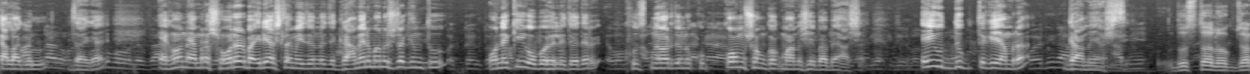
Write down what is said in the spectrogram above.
কালাগুল। জায়গায়। এখন আমরা শহরের বাইরে আসলাম এই জন্য যে গ্রামের মানুষরা কিন্তু অনেকেই অবহেলিত এদের খোঁজ নেওয়ার জন্য খুব কম সংখ্যক মানুষ এইভাবে আসে। এই উদ্যোগ থেকেই আমরা গ্রামে আসছি। দুস্থ লোকজন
